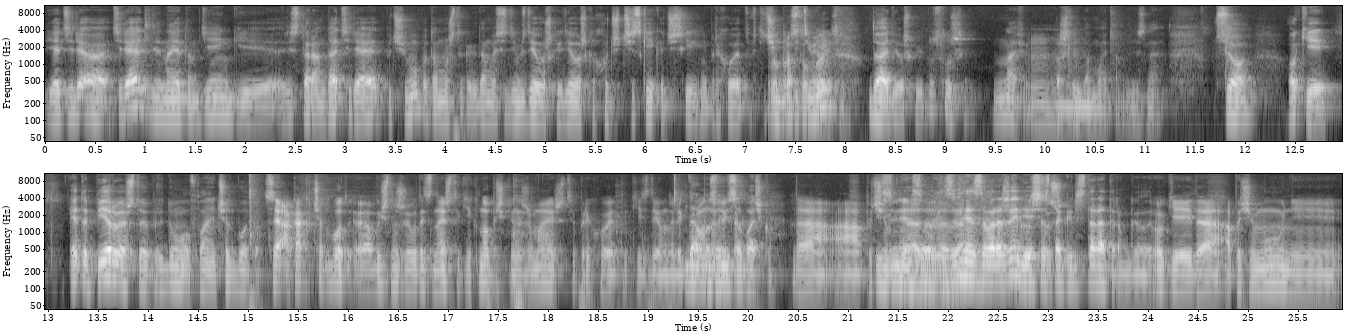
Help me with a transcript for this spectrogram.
Я теряю, теряет ли на этом деньги ресторан? Да, теряет. Почему? Потому что когда мы сидим с девушкой, девушка хочет чизкейк, а чизкейк не приходит в течение пяти минут. Да, девушка говорит, ну слушай, ну нафиг, угу. пошли домой, там, не знаю. Все. Окей. Это первое, что я придумал в плане чат-бота. А как чат-бот? Обычно же вот эти, знаешь, такие кнопочки нажимаешь, тебе приходят такие сделаны электронные. Да, позови собачку. Да, а почему... Извиняюсь, да, за, да, извиняюсь да. за выражение, я сейчас так ресторатором говорю. Окей, да. А почему не...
